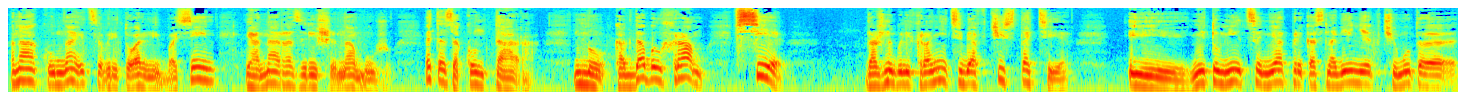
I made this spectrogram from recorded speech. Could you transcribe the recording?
она окунается в ритуальный бассейн, и она разрешена мужу. Это закон Тара. Но когда был храм, все должны были хранить себя в чистоте, и не тумиться ни от прикосновения к чему-то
